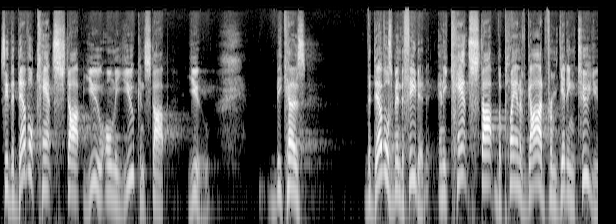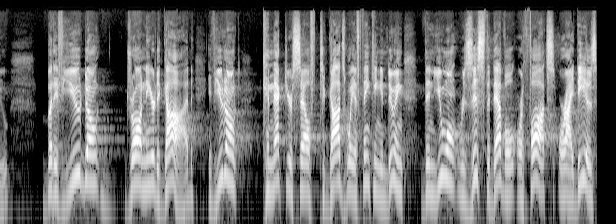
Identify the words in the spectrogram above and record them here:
See, the devil can't stop you, only you can stop you because the devil's been defeated and he can't stop the plan of God from getting to you. But if you don't draw near to God, if you don't connect yourself to God's way of thinking and doing, then you won't resist the devil or thoughts or ideas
